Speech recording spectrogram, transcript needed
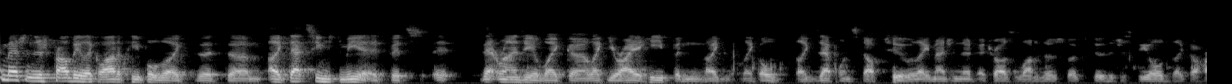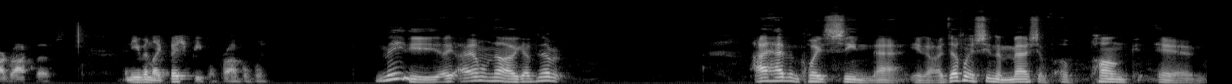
I imagine there's probably like a lot of people like that. Um, like that seems to me it fits. It, that reminds me of like uh, like Uriah Heep and like like old like Zeppelin stuff too. Like I imagine that it draws a lot of those folks too. They're just the old like the hard rock folks, and even like Phish people probably. Maybe I, I don't know. Like, I've never. I haven't quite seen that. You know, I've definitely seen the mesh of, of punk and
